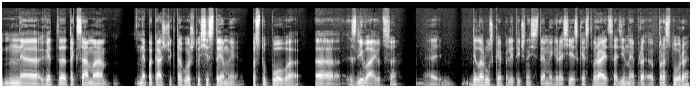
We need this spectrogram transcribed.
Гэта таксама на паказчык таго што сістэмы паступова зліваюцца. Беларуская палітычная сістэма і расійская ствараецца адзіная прастора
